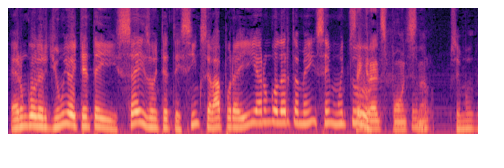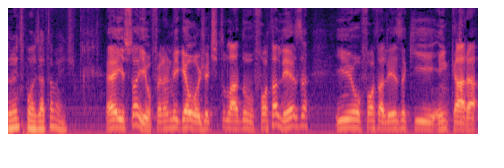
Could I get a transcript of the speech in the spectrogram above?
era um goleiro de 1,86 ou 85, sei lá, por aí, era um goleiro também sem muito Sem grandes pontes, sem, né? Sem grandes pontos, exatamente. É isso aí. O Fernando Miguel hoje é titular do Fortaleza. E o Fortaleza que encara.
